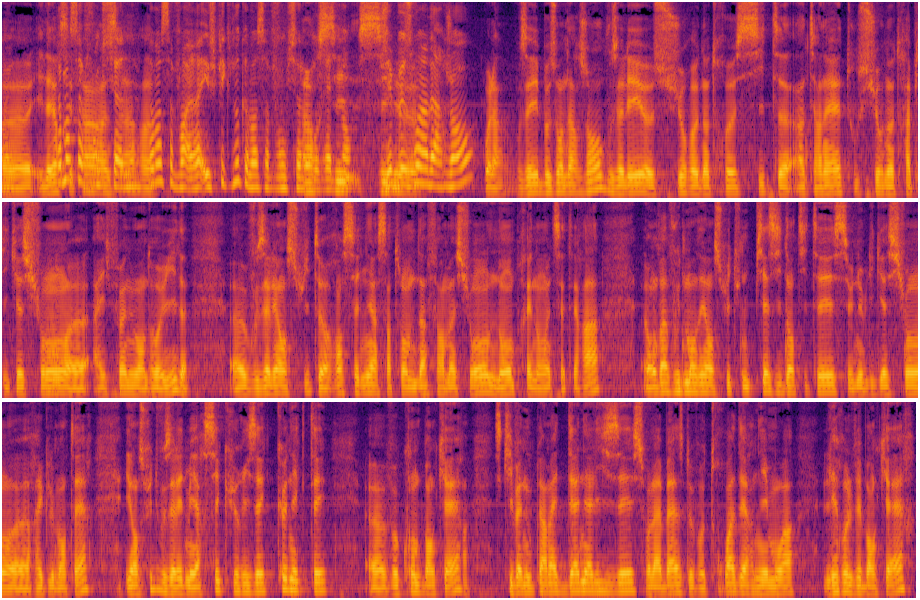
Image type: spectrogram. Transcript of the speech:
Euh, et d'ailleurs, Comment ça fonctionne? euh, Comment ça fon- Explique-nous comment ça fonctionne Alors, concrètement. J'ai besoin d'argent. Voilà, vous avez besoin d'argent, vous allez euh, sur notre site internet ou sur notre application euh, iPhone ou Android. Euh, Vous allez ensuite renseigner un certain nombre d'informations, nom, prénom, etc. Euh, On va vous demander ensuite ensuite une pièce d'identité, c'est une obligation réglementaire. Et ensuite, vous allez de manière sécurisée connecter vos comptes bancaires, ce qui va nous permettre d'analyser sur la base de vos trois derniers mois les relevés bancaires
